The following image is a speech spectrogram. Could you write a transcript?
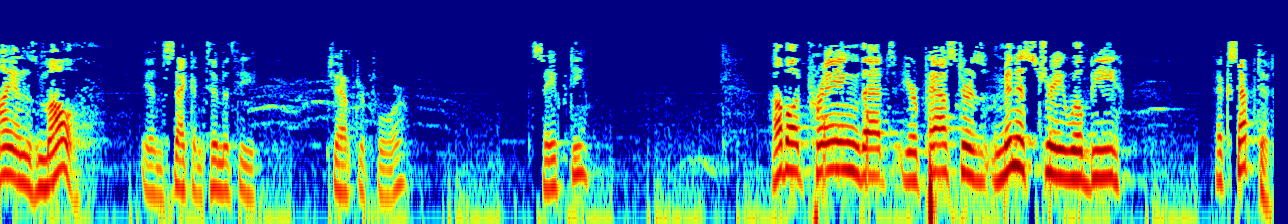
lion's mouth in 2 Timothy chapter 4. Safety. How about praying that your pastor's ministry will be accepted.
